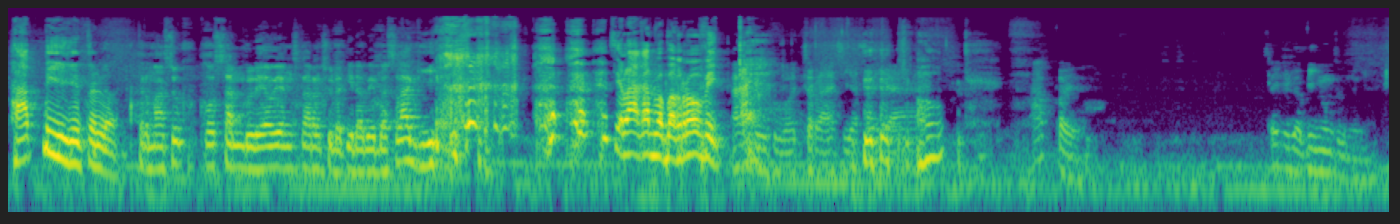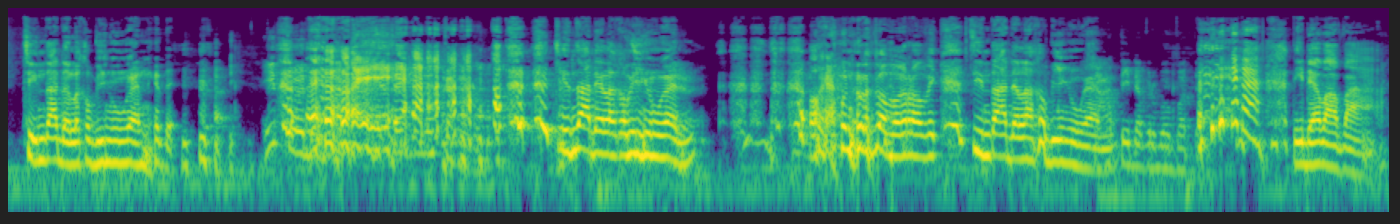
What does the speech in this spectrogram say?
hati gitu loh. Termasuk kosan beliau yang sekarang sudah tidak bebas lagi. Silakan Babang Rofik. Aduh, bocor rahasia saya. Apa ya? Saya juga bingung sebenarnya. Cinta adalah kebingungan gitu. Itu itu. Cinta adalah kebingungan. Oke, menurut Babang Rofik, cinta adalah kebingungan. Sangat tidak berbobot. Tidak apa-apa.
